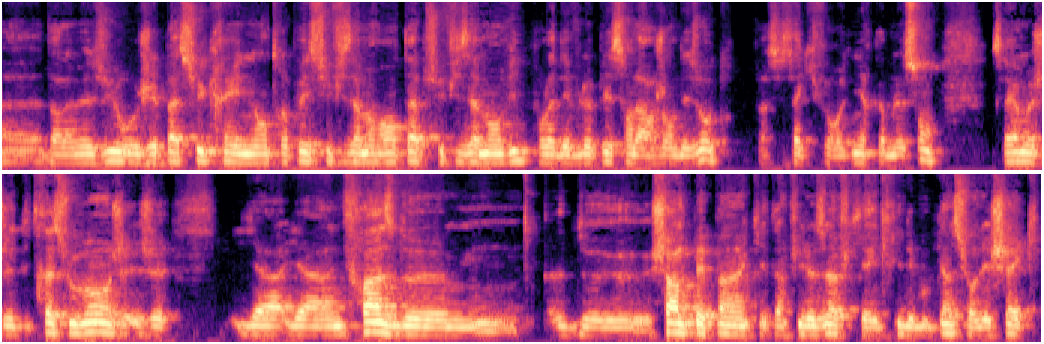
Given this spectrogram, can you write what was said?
euh, dans la mesure où j'ai pas su créer une entreprise suffisamment rentable, suffisamment vite pour la développer sans l'argent des autres. c'est ça qu'il faut retenir comme leçon. Vous savez, moi, je dis très souvent, il y, a, une phrase de, Charles Pépin, qui est un philosophe qui a écrit des bouquins sur l'échec,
